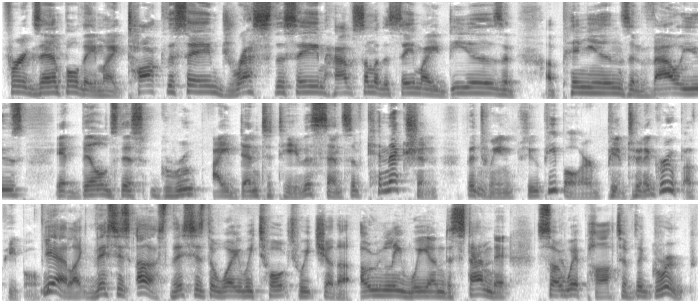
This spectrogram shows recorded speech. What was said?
for example, they might talk the same, dress the same, have some of the same ideas and opinions and values. It builds this group identity, this sense of connection between two people or between a group of people. Yeah, like this is us. This is the way we talk to each other. Only we understand it, so we're part of the group.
